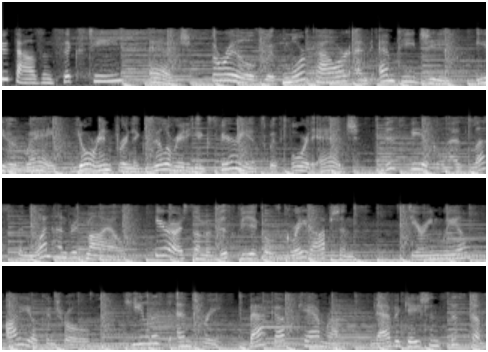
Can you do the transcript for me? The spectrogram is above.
2016 Edge. Thrills with more power and MPG. Either way, you're in for an exhilarating experience with Ford Edge. This vehicle has less than 100 miles. Here are some of this vehicle's great options. Steering wheel, audio controls, keyless entry, backup camera, navigation system,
